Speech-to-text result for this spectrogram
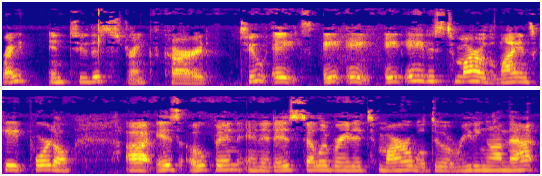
Right into the strength card. Two eights, eight, eight. Eight, eight is tomorrow. The Lionsgate portal uh, is open and it is celebrated tomorrow. We'll do a reading on that.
